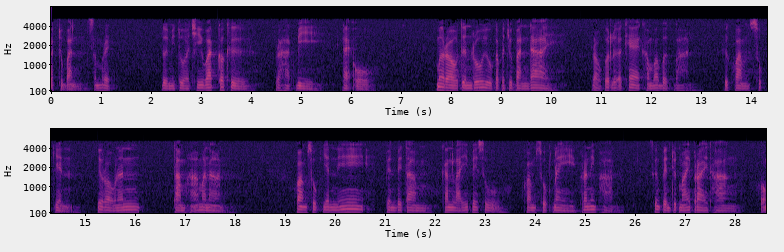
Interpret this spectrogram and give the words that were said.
ปัจจุบันสำเร็จ โดยมีตัวชี้วัดก็คือ รหัส B และ O เมื่อเราตื่นรู้อยู่กับปัจจุบันได้ เราก็เหลือแค่คำว่าเบิกบาน คือความสุขเย็น ที่เรานั้นตามหามานาน ความสุขเย็นนี้เป็นไปตามการไหลไปสู่ความสุขในพระนิพพาน ซึ่งเป็นจุดหมายปลายทางของ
